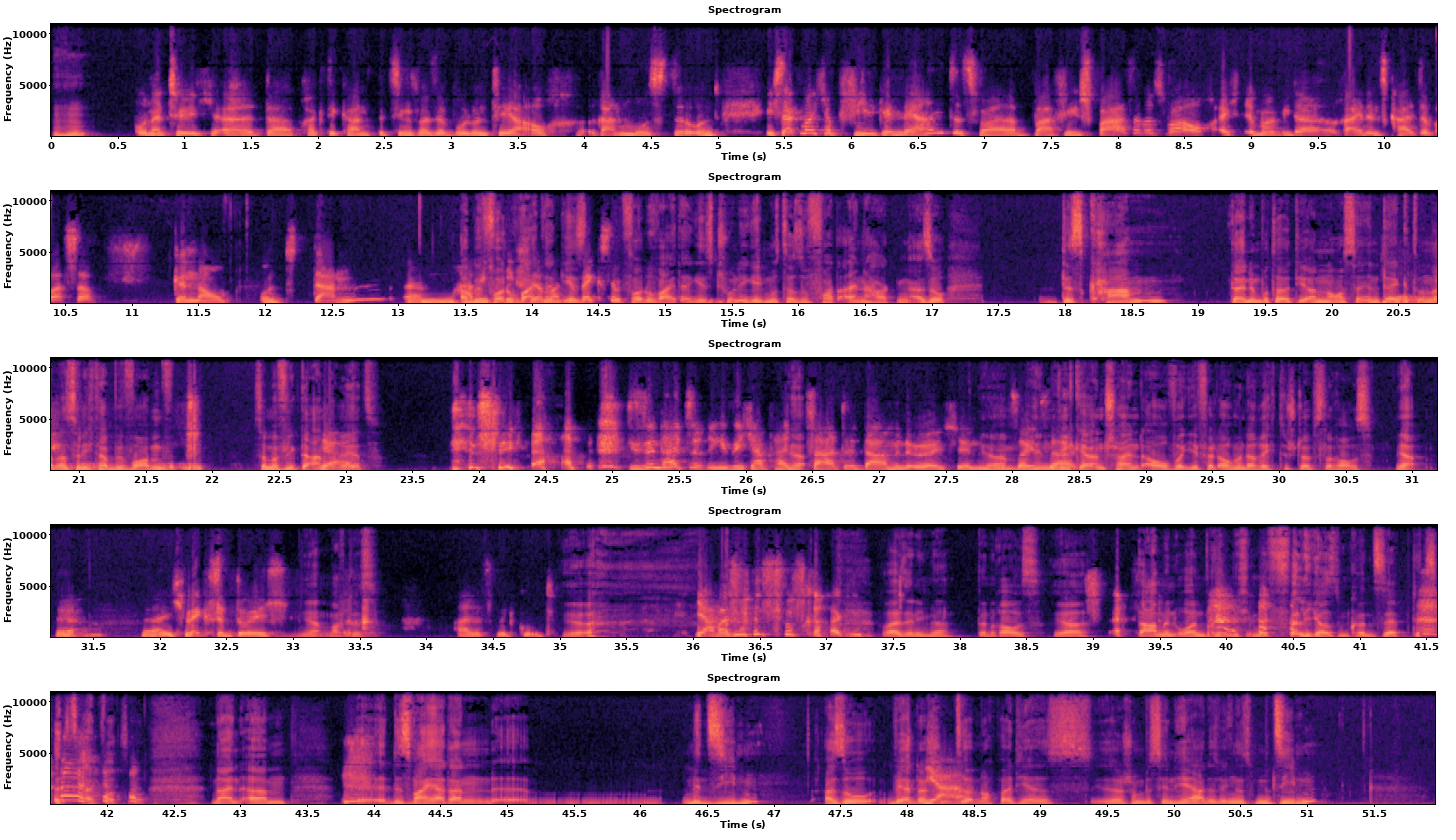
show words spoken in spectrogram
Mhm. Und natürlich äh, der Praktikant beziehungsweise Volontär auch ran musste. Und ich sag mal, ich habe viel gelernt. Es war, war viel Spaß, aber es war auch echt immer wieder rein ins kalte Wasser. Genau. Und dann ähm, habe ich die du Firma gewechselt. bevor du weitergehst, entschuldige, ich muss da sofort einhaken. Also das kam, deine Mutter hat die Annonce entdeckt und dann hast du dich da beworben. Sag mal, fliegt der andere Ja. jetzt? die sind halt so riesig. Ich habe halt Ja. zarte Damenöhrchen. Ja, Henrike anscheinend auch, weil ihr fällt auch mit der rechte Stöpsel raus. Ja, Ja. ja, ich wechsle durch. ja, macht es. Alles wird gut. Ja, Ja, was wolltest du fragen? weiß ich nicht mehr. Bin raus. Ja, Damenohren bringen mich immer völlig aus dem Konzept. Das ist einfach so. Nein, ähm, äh, das war ja dann äh, mit sieben. Also während der Ja. Schulzeit noch bei dir. Das ist ja schon ein bisschen her, deswegen ist es mit sieben.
